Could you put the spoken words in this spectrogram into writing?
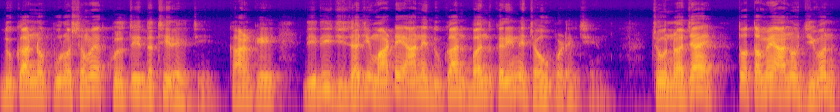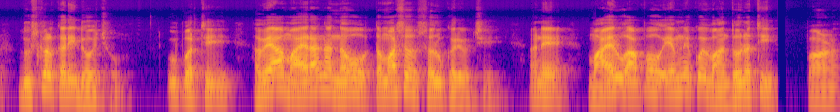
દુકાનનો પૂરો સમય ખુલતી નથી રહેતી, કારણ કે દીદી જીજાજી માટે આને દુકાન બંધ કરીને જવું પડે છે. જો ન જાય, તો તમે આનું જીવન દુષ્કળ કરી દો છો. ઉપરથી, હવે આ માયરાના નવો તમાશો શરૂ કર્યો છે અને માયરું આપો એમને કોઈ વાંધો નથી. પણ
